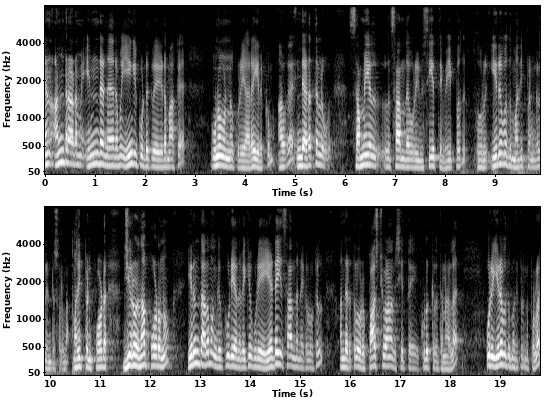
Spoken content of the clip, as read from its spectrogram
என் அன்றாடம் எந்த நேரமும் இயங்கி கொண்டிருக்கிற இடமாக உணவு உண்ணக்கூடிய அறை இருக்கும். ஆக இந்த இடத்துல சமையல் சார்ந்த ஒரு விஷயத்தை வைப்பது ஒரு இருபது மதிப்பெண்கள் என்று சொல்லலாம். மதிப்பெண் போட ஜீரோ தான் போடணும். இருந்தாலும் அங்கே கூடிய அந்த வைக்கக்கூடிய எடை சார்ந்த நிகழ்வுகள் அந்த இடத்துல ஒரு பாசிட்டிவான விஷயத்தை கொடுக்கறதுனால ஒரு இருபது மதிப்பெண்கள் போல்.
